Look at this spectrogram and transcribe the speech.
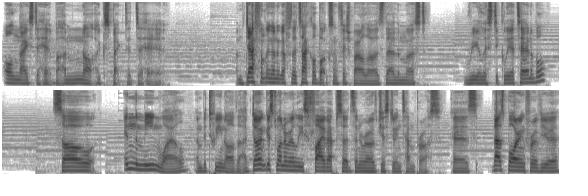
all nice to hit, but I'm not expected to hit it. I'm definitely going to go for the tackle box and fish barrel though, as they're the most realistically attainable. So, in the meanwhile, and between all of that, I don't just want to release five episodes in a row of just doing Tempoross, because that's boring for a viewer.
